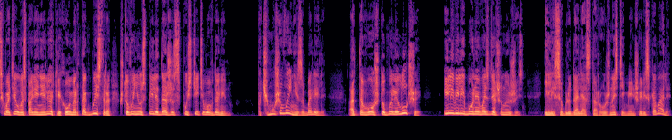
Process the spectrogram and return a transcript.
схватил воспаление легких и умер так быстро, что вы не успели даже спустить его в долину. Почему же вы не заболели? От того, что были лучше? Или вели более воздержанную жизнь? Или соблюдали осторожность и меньше рисковали?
